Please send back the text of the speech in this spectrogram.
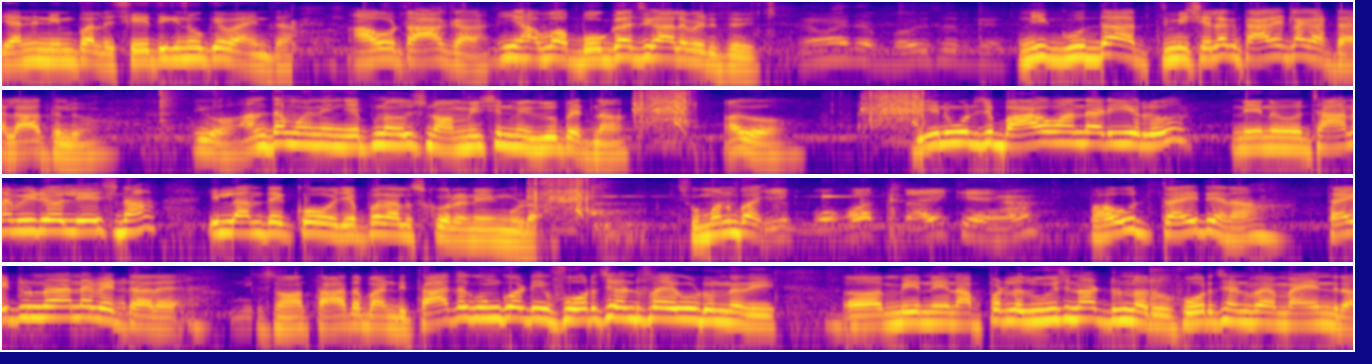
ఇవన్నీ నింపాలి. చేతికి నూకే వాయింత అవు టాక నీ అవ్వ బొగ్గచ్చి కాల పెడుతుంది. నీ గుద్ద మీ చెల్లెకి తారెట్లా కట్టాలి ఆతులు? ఇగో అంతమంది నేను చెప్పిన చూసిన ఆ మిషన్ మీకు చూపెట్టిన? అగో. దీని గురించి బాగా మంది అడిగారు నేను చాలా వీడియోలు చేసిన ఇలా అంత ఎక్కువ చెప్పదలుచుకోలే నేను కూడా. సుమన్ బాయ్ బహుత్ టైటేనా టైట్ ఉన్నదానే పెట్టాలి. తాత బండి. తాతకు ఇంకోటి ఫోర్ సెవెంటీ ఫైవ్ కూడా ఉన్నది. మీరు నేను అప్పట్లో చూసినట్టున్నారు. Four seventy five Mahindra.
